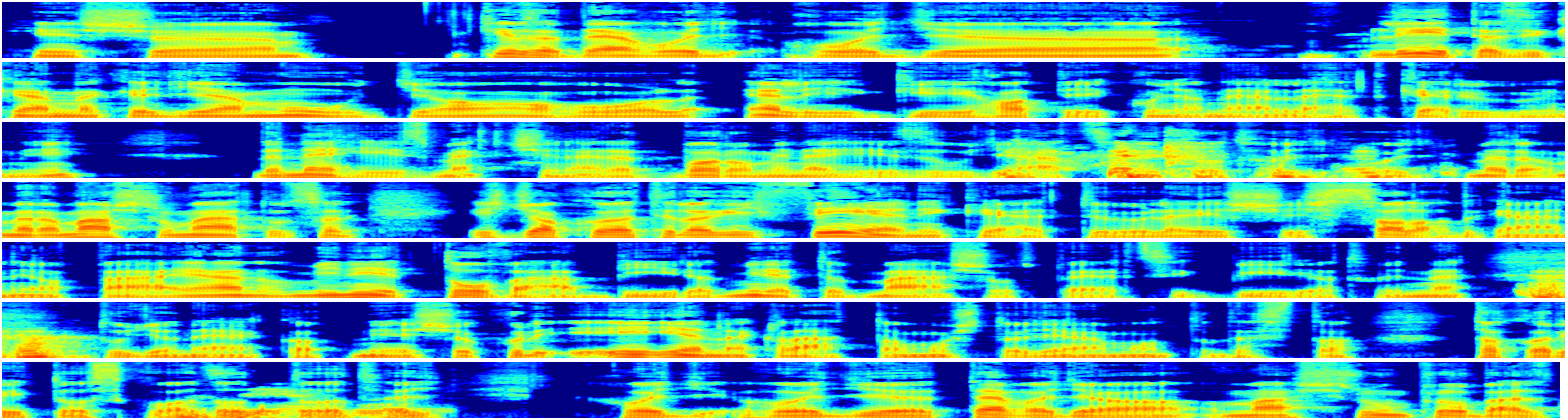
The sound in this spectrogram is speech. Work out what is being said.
és képzeld el, hogy, hogy létezik ennek egy ilyen módja, ahol eléggé hatékonyan el lehet kerülni, de nehéz megcsinálni, tehát baromi nehéz úgy játszani, tudod, hogy, hogy mert, a, mert a mushroom átúszod, és gyakorlatilag így félni kell tőle, és, és szaladgálni a pályán, hogy minél tovább bírjad, minél több másodpercig bírjad, hogy ne Aha. tudjon elkapni, és akkor ilyenek láttam most, hogy elmondtad ezt a takarító squadot, hogy, hogy, hogy te vagy a mushroom, próbálsz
